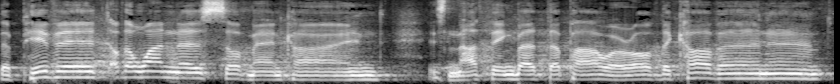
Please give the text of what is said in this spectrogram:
The pivot of the oneness of mankind is nothing but the power of the covenant.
